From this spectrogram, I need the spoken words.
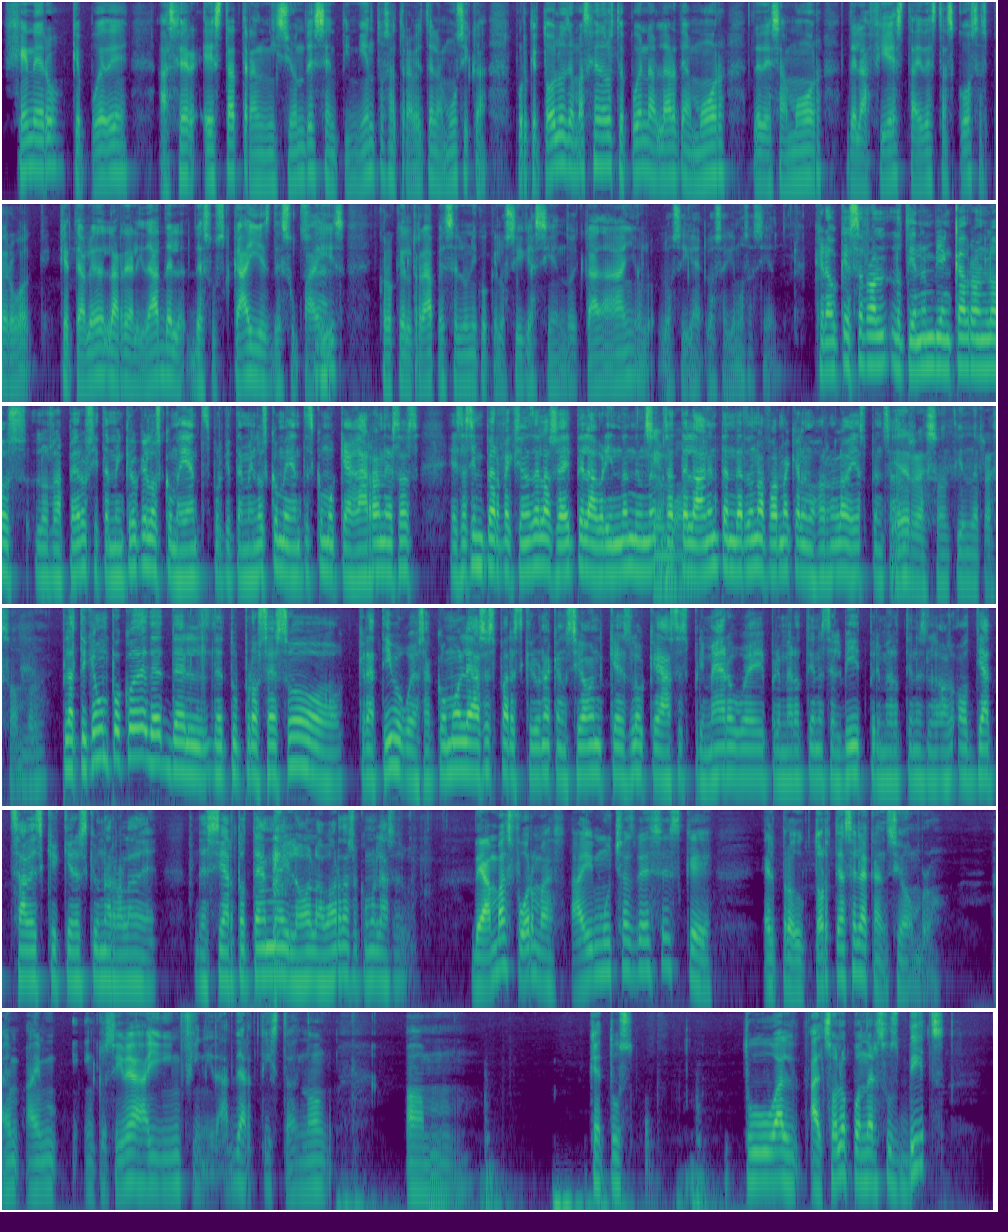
género que puede hacer esta transmisión de sentimientos a través de la música, porque todos los demás géneros te pueden hablar de amor, de desamor, de la fiesta y de estas cosas, pero que te hable de la realidad de, sus calles, de su país, creo que el rap es el único que lo sigue haciendo y cada año lo, sigue, lo seguimos haciendo. Creo que ese rol lo tienen bien cabrón los, los raperos y también creo que los comediantes, porque también los comediantes como que agarran esas, esas imperfecciones de la ciudad y te la brindan de una, o sea, te la van a entender de una forma que a lo mejor no la habías pensado. Tienes razón, tienes razón, bro. Platícame un poco de, de, tu proceso creativo, güey, o sea, cómo le haces para escribir una canción, qué es lo que haces primero, güey, primero tienes el beat, primero tienes, o ya sabes que quieres que una rola de de cierto tema y luego lo abordas o cómo le haces, güey? De ambas formas. Hay muchas veces que el productor te hace la canción, bro. Hay, inclusive hay infinidad de artistas, ¿no? Um, que tus, tú al, al, solo poner sus beats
